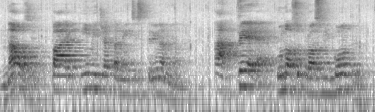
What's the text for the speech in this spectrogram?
náusea, pare imediatamente esse treinamento. Até o nosso próximo encontro!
